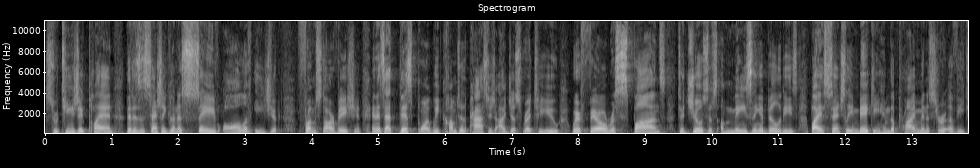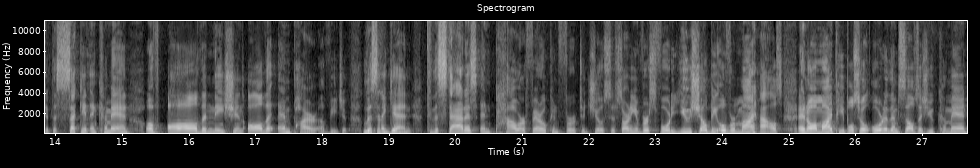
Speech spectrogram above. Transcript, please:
strategic plan that is essentially going to save all of Egypt from starvation. And it's at this point we come to the passage I just read to you where Pharaoh responds to Joseph's amazing abilities by essentially making him the prime minister of Egypt, the second in command of all the nation, all the empire of Egypt. Listen again to the status and power Pharaoh conferred to Joseph. Starting in verse 40, you shall shall be over my house, and all my people shall order themselves as you command.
